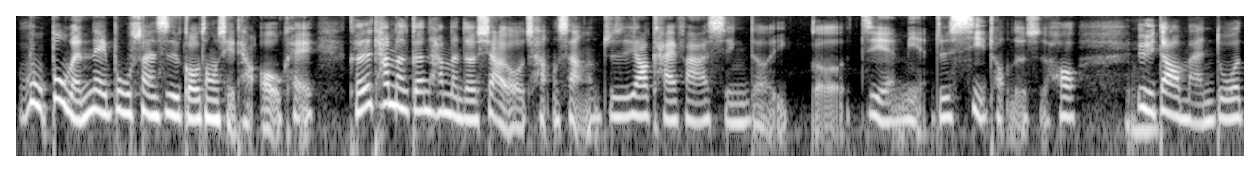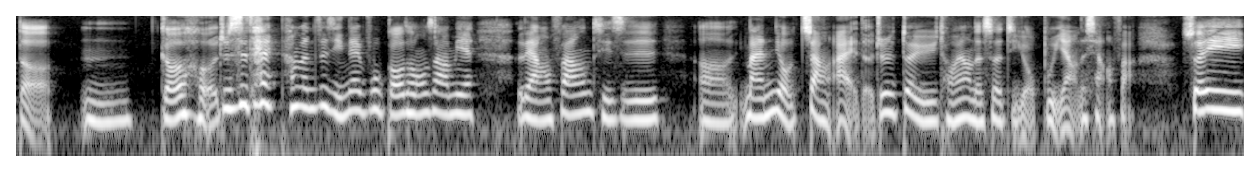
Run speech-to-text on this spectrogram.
部部门内部算是沟通协调 OK，可是他们跟他们的下游厂商就是要开发新的一个界面，就是系统的时候，遇到蛮多的。嗯，隔阂 就是在他们自己内部沟通上面，两方其实呃蛮有障碍的，就是对于同样的设计有不一样的想法。所以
